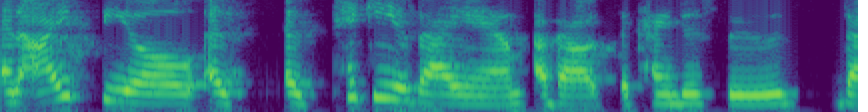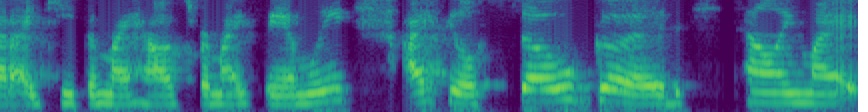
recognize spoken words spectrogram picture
And I feel as as picky as I am about the kind of food that I keep in my house for my family. I feel so good telling my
